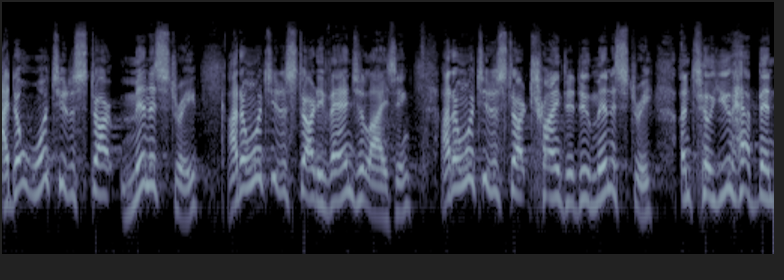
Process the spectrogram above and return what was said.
I don't want you to start ministry. I don't want you to start evangelizing. I don't want you to start trying to do ministry until you have been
